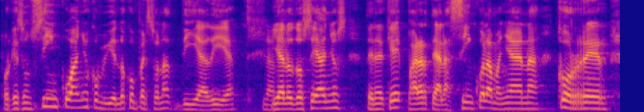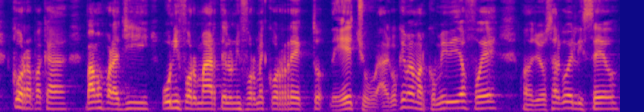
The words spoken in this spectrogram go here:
porque son cinco años conviviendo con personas día a día. Claro. Y a los 12 años tener que pararte a las 5 de la mañana, correr, corra para acá, vamos para allí, uniformarte, el uniforme correcto. De hecho, algo que me marcó mi vida fue cuando yo salgo del liceo,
